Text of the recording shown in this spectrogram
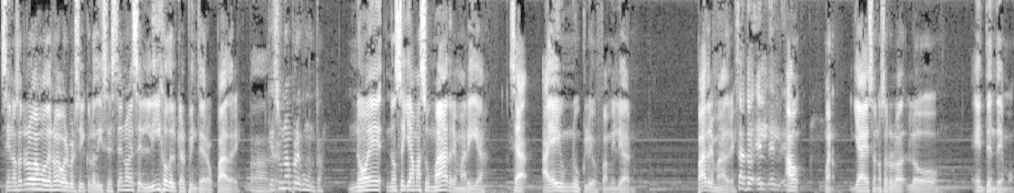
si nosotros lo vemos de nuevo, el versículo dice, este no es el hijo del carpintero, padre. Padre. que es una pregunta. No, es, no se llama su madre María. O sea, ahí hay un núcleo familiar. Padre, madre. Exacto, el, el- el- Ah, bueno, ya eso nosotros lo, lo entendemos.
